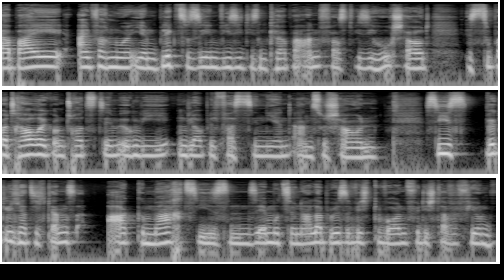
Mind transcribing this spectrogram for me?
dabei einfach nur ihren Blick zu sehen, wie sie diesen Körper anfasst, wie sie hochschaut, ist super traurig und trotzdem irgendwie unglaublich faszinierend anzuschauen. Sie ist wirklich, hat sich ganz arg gemacht. Sie ist ein sehr emotionaler Bösewicht geworden für die Staffel 4 und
